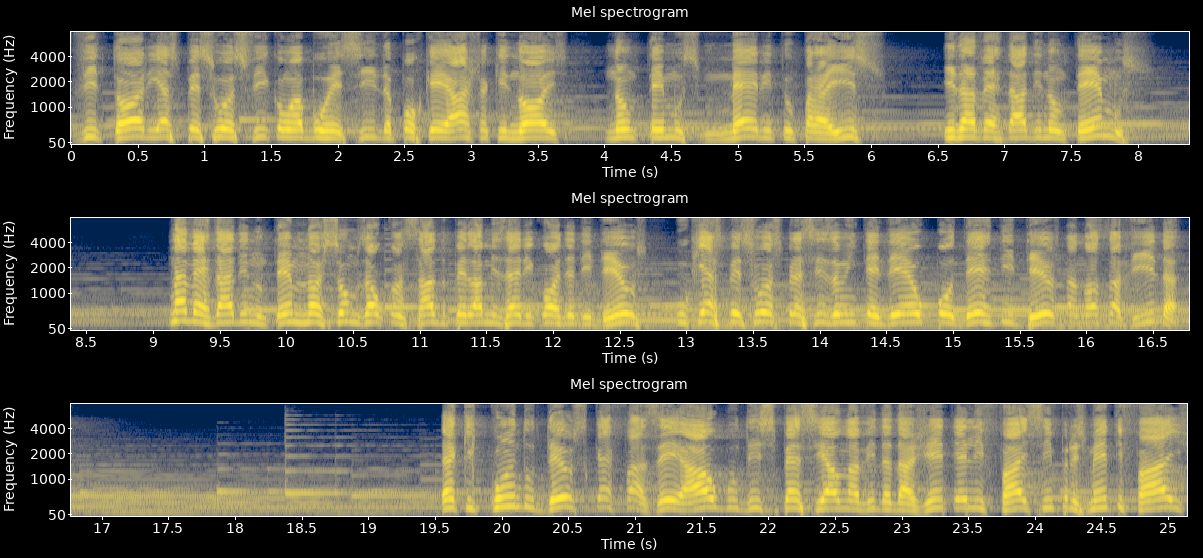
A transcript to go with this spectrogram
vitória e as pessoas ficam aborrecidas porque acham que nós não temos mérito para isso e na verdade não temos. Na verdade, não temos, nós somos alcançados pela misericórdia de Deus. O que as pessoas precisam entender é o poder de Deus na nossa vida. É que quando Deus quer fazer algo de especial na vida da gente, Ele faz, simplesmente faz.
